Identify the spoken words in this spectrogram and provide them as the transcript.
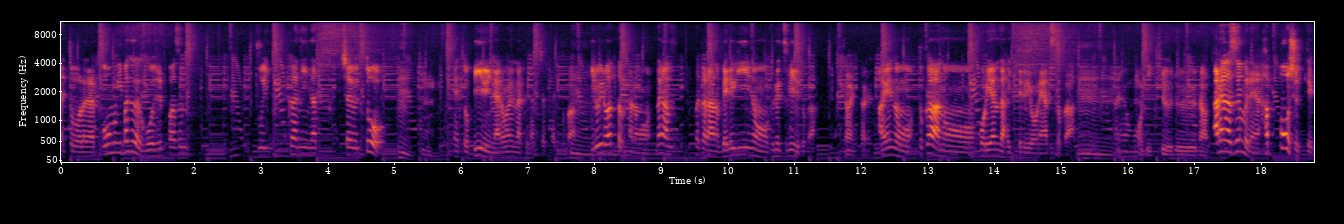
えっ、と、だから大麦麦芽が50%以下になっちゃうと、うん。うんえっと、ビールになられなくなっちゃったりとかうん、いろいろあったあのだからだからあのベルギーのフルーツビールとか、はいはい。ああいうのとか、あのコリアンダー入ってるようなやつとかう、ん。あれはもうリキュールな。んあれは全部ね、発泡酒ってい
